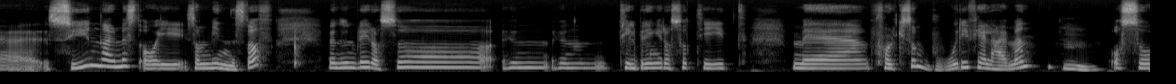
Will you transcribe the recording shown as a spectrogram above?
eh, syn, nærmest, og i, som minnestoff. Men hun blir også hun, hun tilbringer også tid med folk som bor i fjellheimen. Mm. Og så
